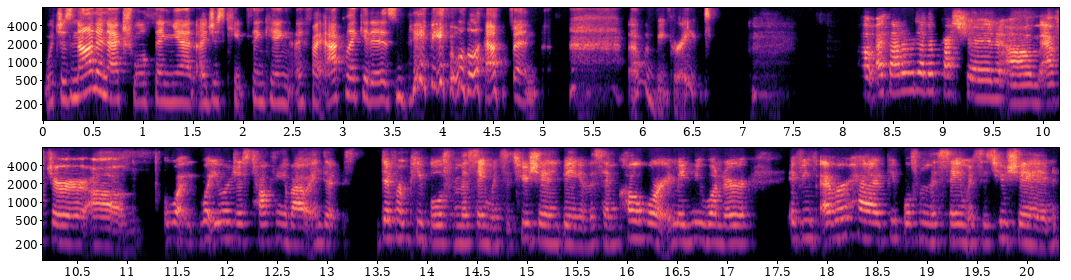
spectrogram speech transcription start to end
which is not an actual thing yet. I just keep thinking if I act like it is, maybe it will happen. That would be great. Um, I thought of another question um, after um, what, what you were just talking about and di- different people from the same institution being in the same cohort. It made me wonder if you've ever had people from the same institution,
